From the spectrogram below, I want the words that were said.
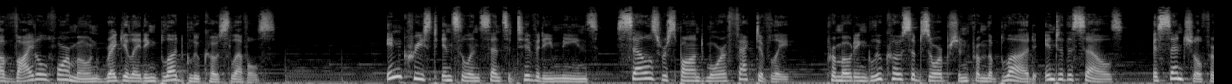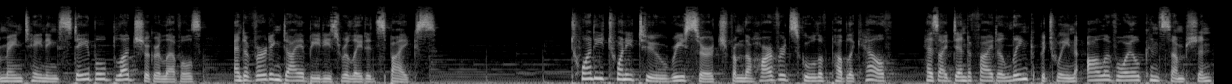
a vital hormone regulating blood glucose levels. Increased insulin sensitivity means cells respond more effectively, promoting glucose absorption from the blood into the cells, essential for maintaining stable blood sugar levels and averting diabetes related spikes. 2022 research from the Harvard School of Public Health has identified a link between olive oil consumption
